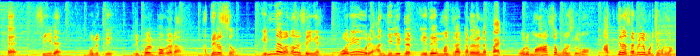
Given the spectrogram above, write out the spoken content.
தட்டை சீடை முறுக்கு ரிப்பன் போகடா அதிரசம் என்ன வேணாலும் செய்யுங்க. ஒரே ஒரு அஞ்சு லிட்டர் இதய மந்த்ரா கடல் எண்ணெய் பேக் ஒரு மாசம் முழுசுக்கும் அத்தனை சமையல் முடிச்சு விடலாம்.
